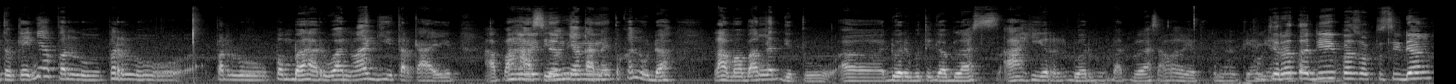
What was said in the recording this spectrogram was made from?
gitu. Kayaknya perlu perlu perlu pembaharuan lagi terkait apa Penelitian hasilnya. karena itu kan udah lama banget gitu. Eh, 2013 akhir 2014 awal ya penelitiannya. Kira tadi pas waktu sidang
